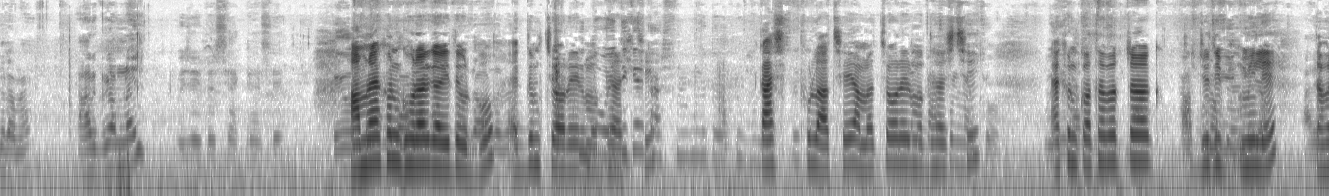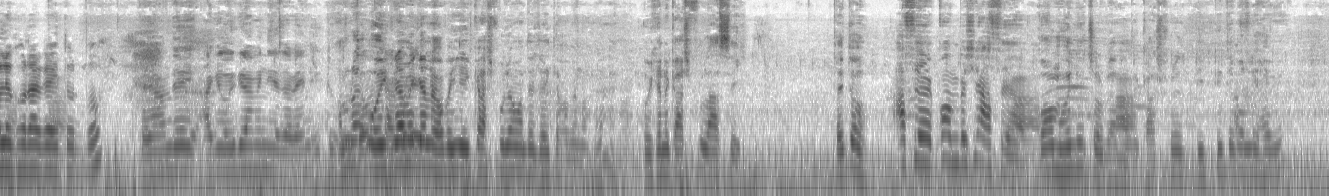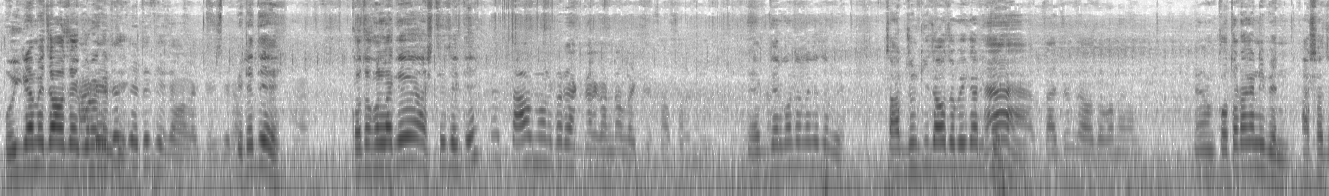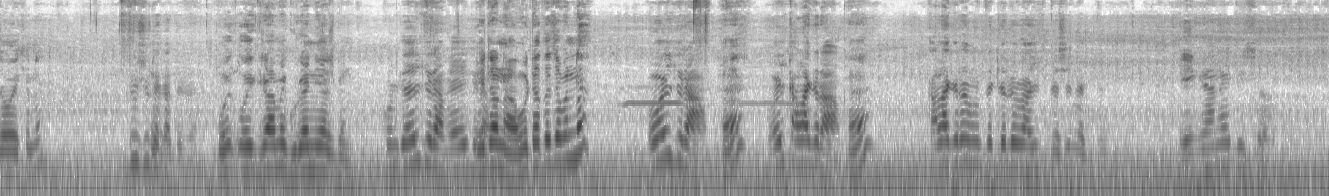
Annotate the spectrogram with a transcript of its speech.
গ্রামে। আর গ্রাম নাই? আমরা এখন ঘোড়ার গাড়িতে উঠবো। একদম চরের মধ্যে আসছি। কাশ ফুল আছে আমরা চরের মধ্যে আসছি। এখন কথাবার্তা যদি মিলে তাহলে ঘোড়ার গাড়িতে উঠবো। আগে ওই গ্রামে নিয়ে যাবেন আমরা ওই গ্রামে গেলে হবে এই কাশফুলে আমাদের যাইতে হবে না হ্যাঁ? ওইখানে কাশফুল আছেই। তাই তো? আছে কম বেশি আছে হ্যাঁ। কম চলবে হ্যাঁ। আমাদের কাশফুলে টিক নিতে পারলেই হবে। ওই গ্রামে যাওয়া যায় ঘোড়া গাড়িতে? যাওয়া লাগবে এটাতে? হ্যাঁ। কতক্ষণ লাগে আসতে যাইতে? তাও মনে করে এক দেড় ঘণ্টা লাগবে। এক দেড় ঘণ্টা লাগে যাবে? চারজন কি যাওয়া যাবে এই গাড়িতে? হ্যাঁ হ্যাঁ চারজন যাওয়া যাবে না। এখন কত টাকা নেবেন আসা যাওয়া এখানে? দুশো টাকা দেবে ওই ওই গ্রামে ঘুরে নিয়ে আসবেন? কোন এই গ্রামে এই গ্রাম। এটা না ওইটাতে যাবেন না? ওই গ্রাম। হ্যাঁ? ওই কালাগ্রাম। হ্যাঁ? কালাগ্রাম মধ্যে গেলে ভাই বেশি নাকি এই গ্রামে দুশো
